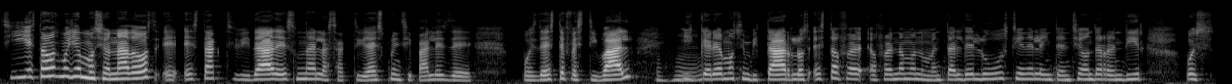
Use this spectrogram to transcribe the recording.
Sí, estamos muy emocionados. E, esta actividad es una de las actividades principales de pues de este festival y queremos invitarlos. Esta ofrenda monumental de luz tiene la intención de rendir pues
